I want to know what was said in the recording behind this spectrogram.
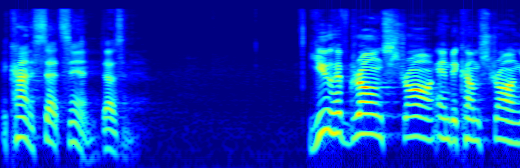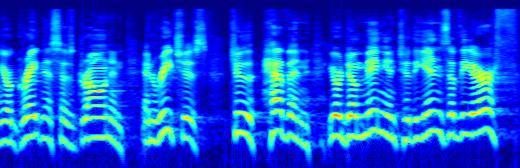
it kind of sets in, doesn't it? You have grown strong and become strong. Your greatness has grown and, and reaches to heaven, your dominion to the ends of the earth.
